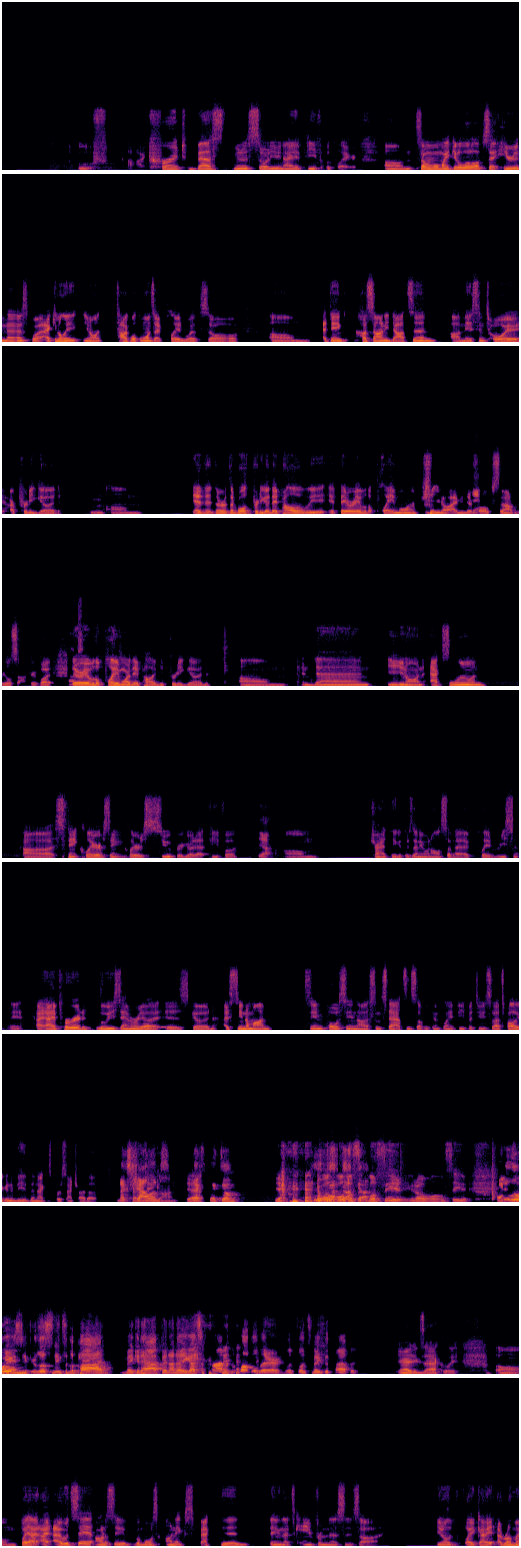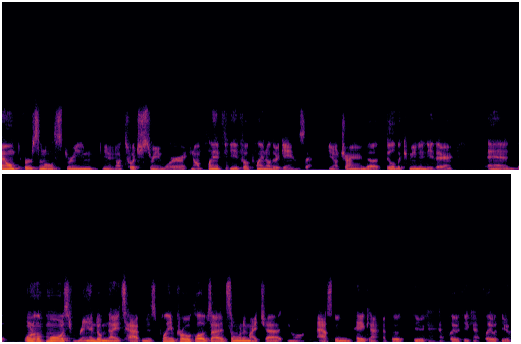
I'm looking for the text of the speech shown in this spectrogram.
Oof, uh, current best Minnesota United FIFA player. Um, some of them might get a little upset hearing this, but I can only you know talk about the ones I've played with. So um, I think Hassani Dotson, uh, Mason Toye are pretty good. Mm-hmm. Um, yeah, they're they're both pretty good. They probably, if they were able to play more, you know, I mean, they're yeah. focusing on real soccer, but they were able to play more, they'd probably be pretty good. Um, and then you know, an ex loon, uh, St. Clair. St. Clair is super good at FIFA. Yeah. Um, trying to think if there's anyone else that I've played recently. I, have heard Luis Amarilla is good. I've seen him on, seen posting uh, some stats and stuff of him playing FIFA too. So that's probably going to be the next person I try to next try challenge, to yeah. next victim. Yeah, we'll, we'll, we'll, see. You know, we'll see. Hey, Luis, um, if you're listening to the pod, make it happen. I know you got some time in the bubble there. Let's let's make this happen. Right, exactly. Um, but yeah, I, I would say honestly, the most unexpected thing that's came from this is uh you know like I, I run my own personal stream you know twitch stream where you know i'm playing fifa playing other games and you know trying to build a community there. And one of the most random nights happened is playing pro clubs. I had someone in my chat you know asking hey can i play with you? Can i play with you? Can i play with you?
